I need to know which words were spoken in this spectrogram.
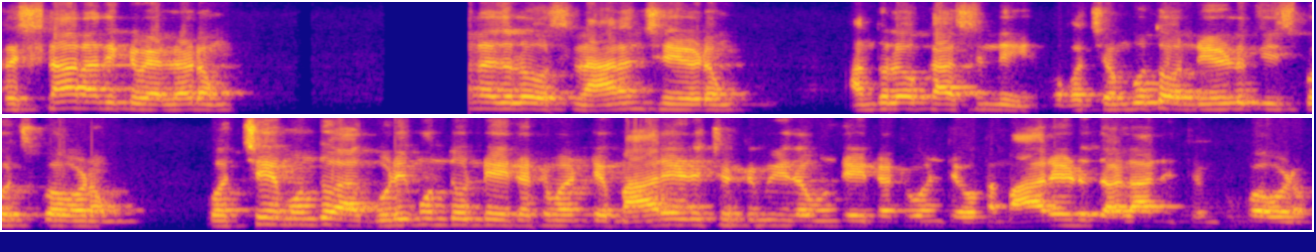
కృష్ణా నదికి వెళ్ళడం నదిలో స్నానం చేయడం అందులో కాసిని ఒక చెంబుతో నీళ్ళు తీసుకొచ్చుకోవడం వచ్చే ముందు ఆ గుడి ముందు ఉండేటటువంటి మారేడు చెట్టు మీద ఉండేటటువంటి ఒక మారేడు దళాన్ని తెంపుకోవడం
